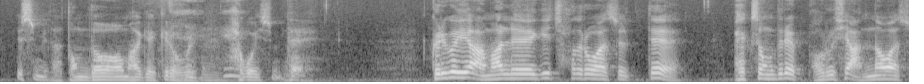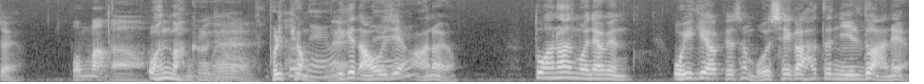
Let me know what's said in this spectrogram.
있습니다. 덤덤하게 기록을 하고 있습니다. 네. 그리고 이 아말렉이 쳐들어왔을 때 백성들의 버릇이 안 나왔어요. 원망. 아, 원망, 그러네요. 네. 불평 그러네요. 이게 나오지 네. 않아요. 또 하나는 뭐냐면 위기 앞에서 모세가 하던 일도 안 해요.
